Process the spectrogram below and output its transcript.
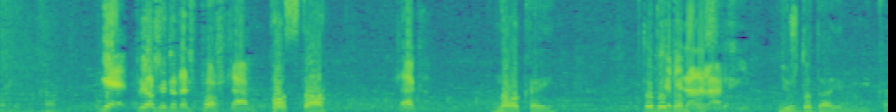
Monika. Nie, proszę dodać posta. Posta? Tak. No okej. To Ciebie dodam na posta. relacji. Już dodaję, Monika.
